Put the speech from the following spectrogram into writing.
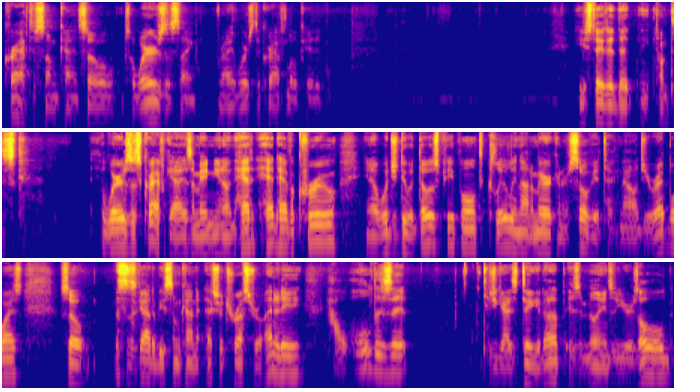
craft of some kind. So, so where's this thing, right? Where's the craft located? You stated that you know this where's this craft, guys? I mean, you know, had had have a crew. You know, what'd you do with those people? It's clearly not American or Soviet technology, right, boys? So this has got to be some kind of extraterrestrial entity. How old is it? Did you guys dig it up? Is it millions of years old?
